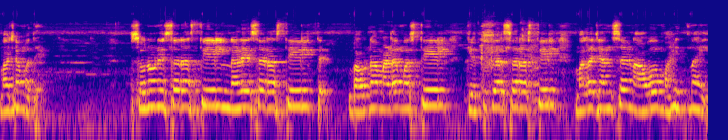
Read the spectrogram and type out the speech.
माझ्यामध्ये. सोनवणे सर असतील नळे सर असतील ते- भावना मॅडम असतील कीर्तिकर सर असतील मला ज्यांचं नावं माहीत नाही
